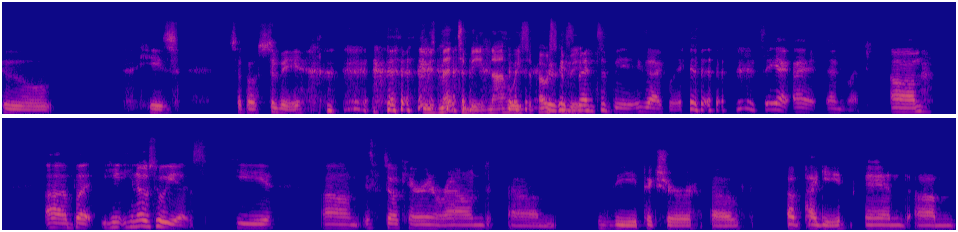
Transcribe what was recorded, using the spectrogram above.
who he's supposed to be. he's meant to be, not who he's supposed he's to be. He's meant to be, exactly. See, I, I, anyway. Um, uh, but he, he knows who he is. He um, is still carrying around um, the picture of of Peggy and um,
